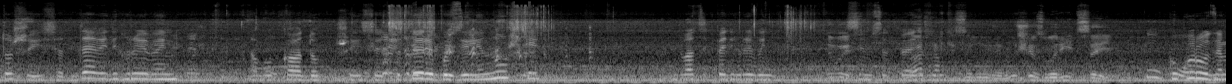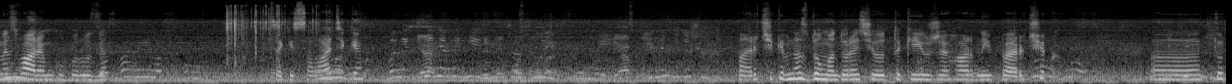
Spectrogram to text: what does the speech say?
169 гривень. Авокадо 64 по зеленушки. 25 гривень. Дивись, 75 гривень. лучше зваріть цей. Кукурудзи, ми зваримо кукурудзи. Всякі салатики. Я Перчики в нас вдома, до речі, от такий вже гарний перчик. Е, Тут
